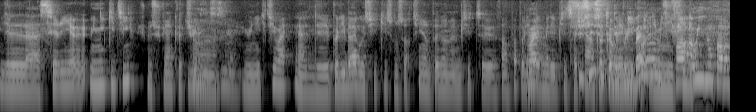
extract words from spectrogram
Il y a la série euh, Unikitty, je me souviens que tu Unikitty, ouais. Unikitty, ouais. Des polybags aussi qui sont sortis un peu dans la même petite. Enfin, pas polybags, Ouais. mais des petites Si, sachets si, un peu c'était comme des les, polybags. micro- hein. les mini Enfin, ah oui, non, pardon,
